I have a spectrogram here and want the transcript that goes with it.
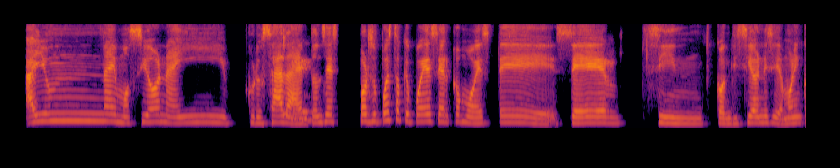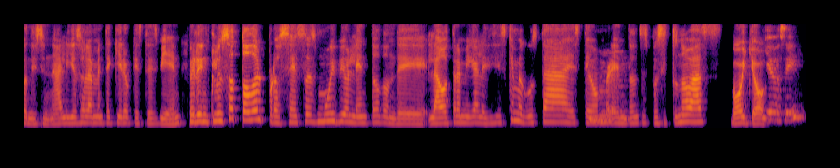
hay una emoción ahí cruzada, entonces, por supuesto que puede ser como este ser sin condiciones y de amor incondicional y yo solamente quiero que estés bien, pero incluso todo el proceso es muy violento donde la otra amiga le dice, es que me gusta este hombre, entonces pues si tú no vas, voy yo. Yo sí.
